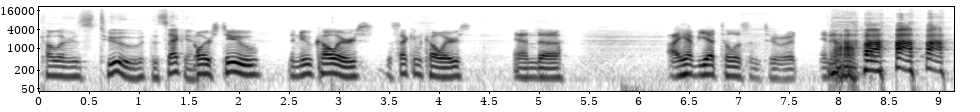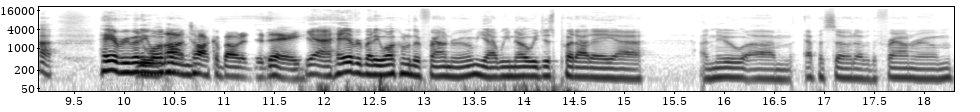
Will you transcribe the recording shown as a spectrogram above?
Colors two, the second. Colors 2. The new Colors. The second Colors. And uh, I have yet to listen to it. And hey everybody, we will welcome. not talk about it today. Yeah, hey everybody, welcome to the Frown Room. Yeah, we know we just put out a uh, a new um, episode of the Frown Room.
